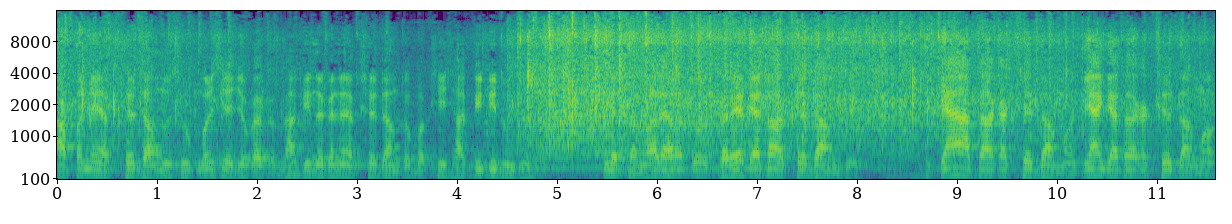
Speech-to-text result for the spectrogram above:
આપણને અક્ષરધામનું સુખ મળશે. જો કે ગાંધીનગરને અક્ષરધામ તો બક્ષિસ આપી દીધું છે. એટલે તમારે હવે તો ઘરે બેઠા અક્ષરધામ છે. ક્યાં હતા અક્ષરધામમાં ક્યાં ગયા હતા અક્ષરધામમાં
